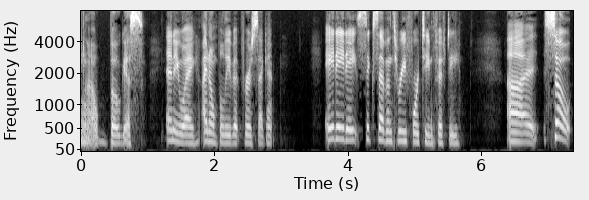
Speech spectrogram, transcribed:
Oh, bogus. Anyway, I don't believe it for a second. 888 673 1450. Uh, so,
